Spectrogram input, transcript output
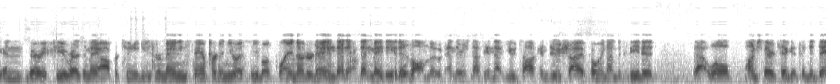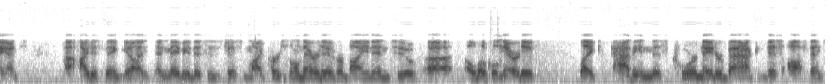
and very few resume opportunities remaining, Stanford and USC both playing Notre Dame, then it, then maybe it is all moot, and there's nothing that Utah can do shy of going undefeated that will punch their ticket to the dance. Uh, I just think, you know, and, and maybe this is just my personal narrative or buying into uh, a local narrative like having this coordinator back, this offense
